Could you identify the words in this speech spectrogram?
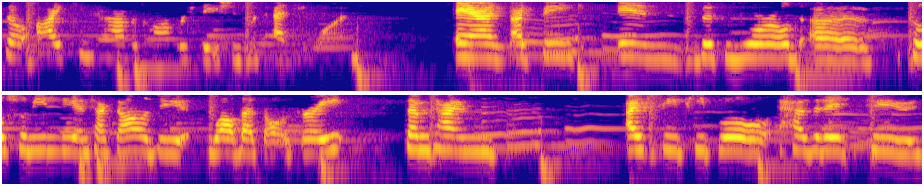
so I can have a conversation with anyone. And I think in this world of social media and technology, while that's all great, sometimes I see people hesitant to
